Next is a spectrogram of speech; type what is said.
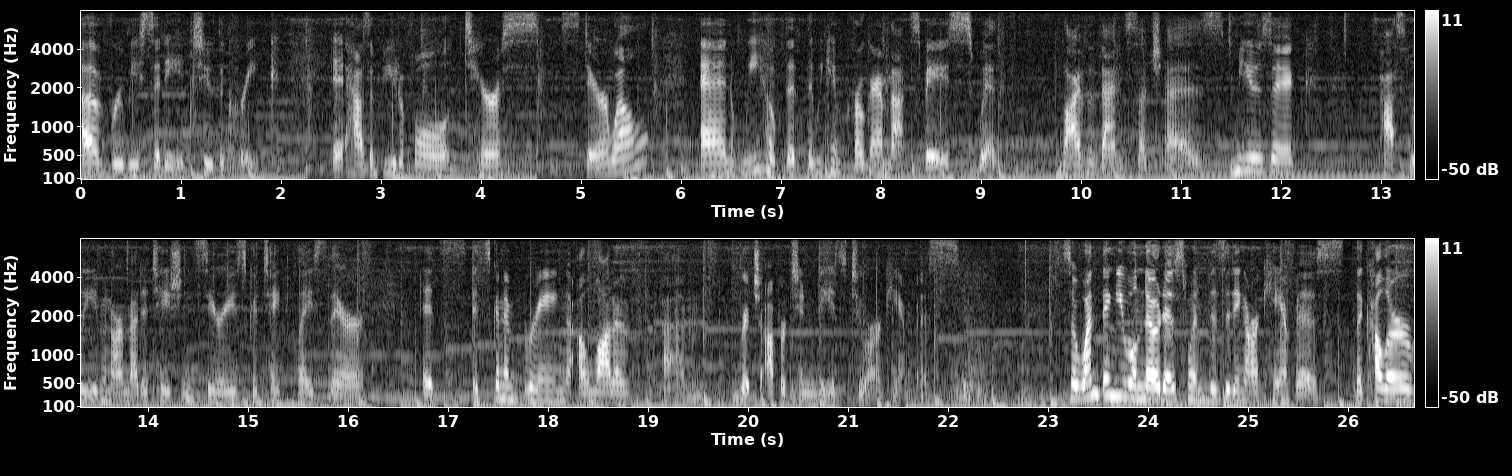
of Ruby City to the creek. It has a beautiful terrace stairwell and we hope that, that we can program that space with live events such as music, possibly even our meditation series could take place there. It's, it's going to bring a lot of um, rich opportunities to our campus. So one thing you will notice when visiting our campus, the color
